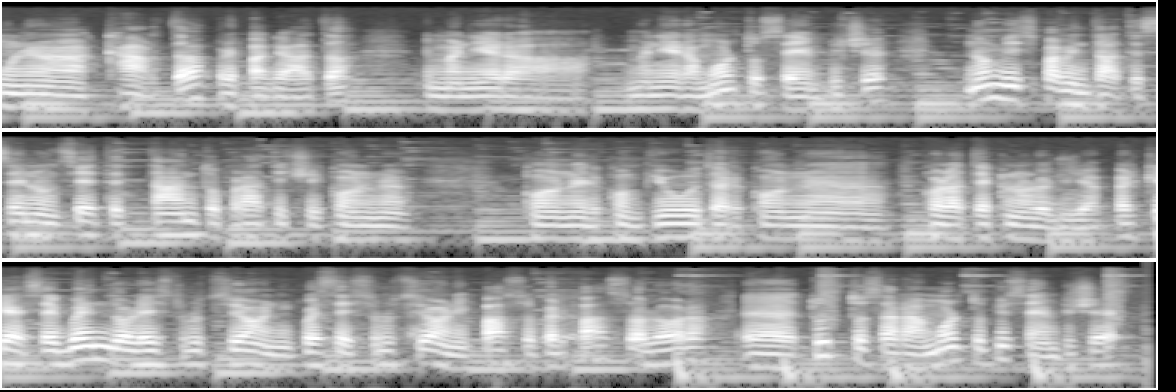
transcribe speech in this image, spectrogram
una carta prepagata in maniera, in maniera molto semplice. Non vi spaventate se non siete tanto pratici con, con il computer, con, con, la tecnologia, perché seguendo le istruzioni, queste istruzioni passo per passo, allora eh, tutto sarà molto più semplice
